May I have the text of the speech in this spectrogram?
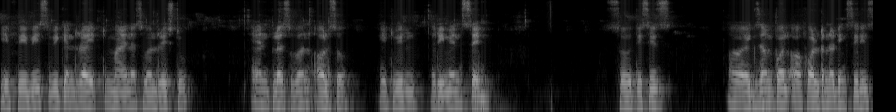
If we wish we can write minus 1 raised to n plus 1 also it will remain same so this is example of alternating series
